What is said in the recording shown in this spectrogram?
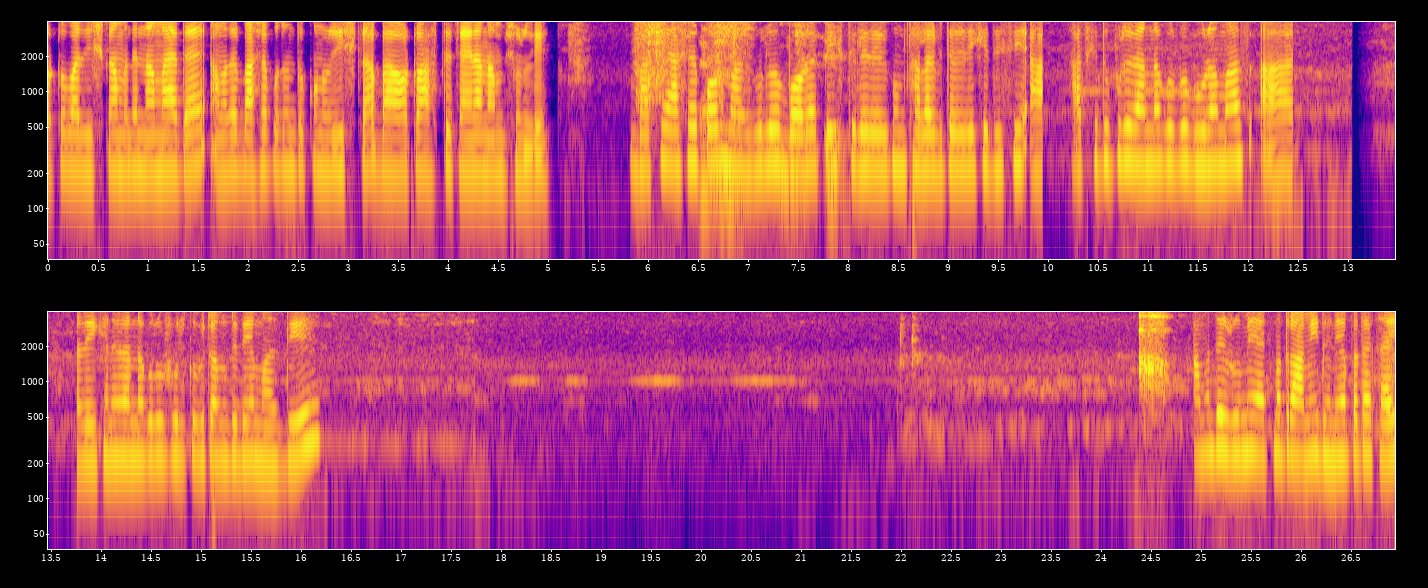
অটো বা রিক্সা আমাদের নামায়া দেয়। আমাদের বাসা পর্যন্ত কোনো রিক্সা বা অটো আসতে চায় না নাম শুনলে। বাসায় আসার পর মাছগুলো বড় একটা স্টিলের এরকম থালার ভিতরে রেখে দিছি। আর আজকে দুপুরে রান্না করব গুঁড়া মাছ আর আর এইখানে রান্না করব ফুলকপি, টমেটো দিয়ে মাছ দিয়ে। আমাদের রুমে একমাত্র আমি ধনিয়া পাতা খাই।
